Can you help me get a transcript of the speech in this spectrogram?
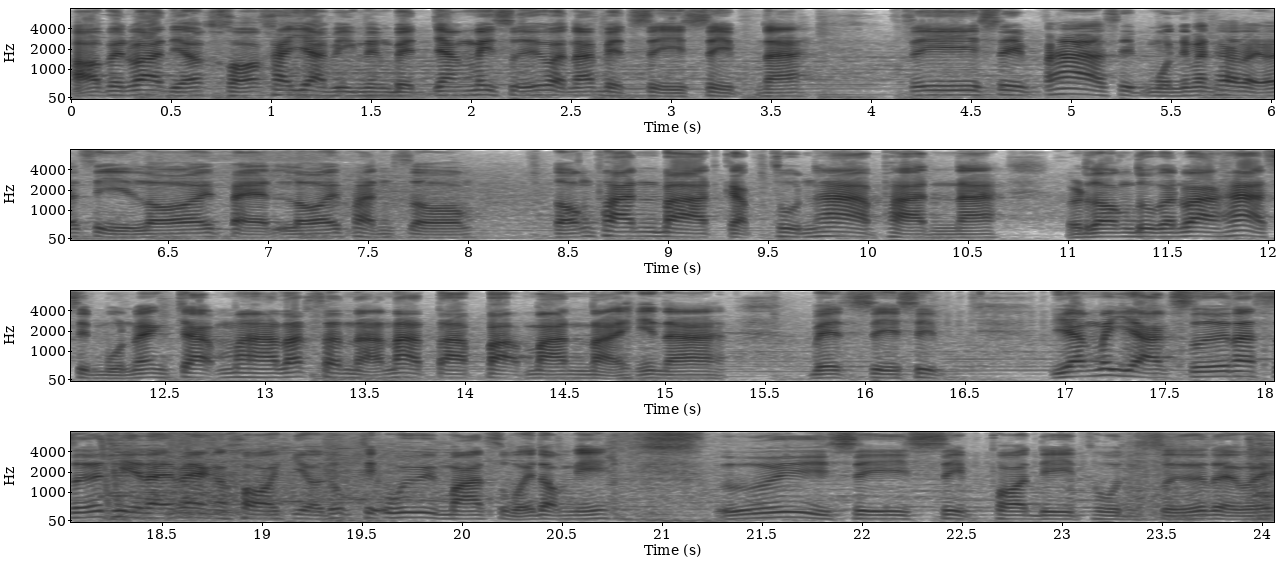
เอาเป็นว่าเดี๋ยวขอขยับอีกหนึ่งเบ็ดยังไม่ซื้อก่อนนะเบ็ด40นะ40 50หมุนนี่มันเท่าไหร่วะ400 800 1,200 2,000บาทกับทุน5,000นะ ลองดูกันว่า50หมุนแม่งจะมาลักษณะหน้าตาประมาณไหนนะ เบ็ด40 ยังไม่อยากซื้อนะซื้อทีไรแม่งคอเหี่ยวทุกทีอุ้ยมาสวยดอกนี้อุ้ย40 พอดีทุนซื้อเลยเว้ย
